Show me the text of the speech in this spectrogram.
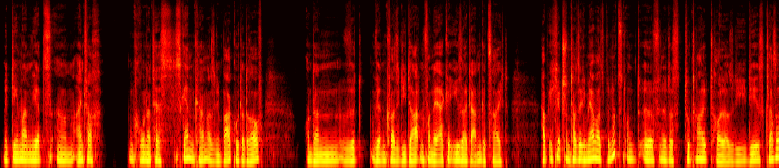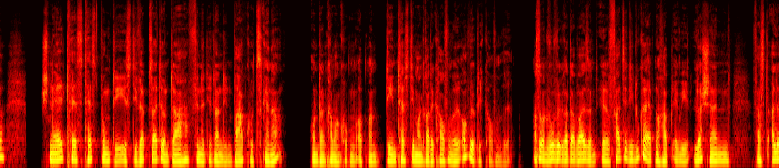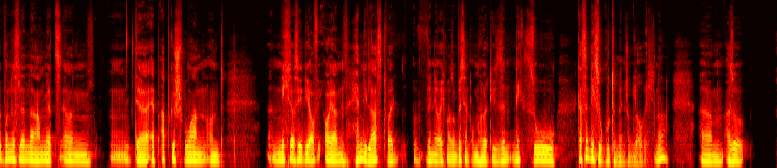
mit dem man jetzt ähm, einfach einen Corona-Test scannen kann, also den Barcode da drauf, und dann wird, werden quasi die Daten von der RKI-Seite angezeigt. Habe ich jetzt schon tatsächlich mehrmals benutzt und äh, finde das total toll. Also die Idee ist klasse. Schnelltesttest.de ist die Webseite und da findet ihr dann den Barcode-Scanner. Und dann kann man gucken, ob man den Test, den man gerade kaufen will, auch wirklich kaufen will. Achso, und wo wir gerade dabei sind, äh, falls ihr die Luca-App noch habt, irgendwie löschen. Fast alle Bundesländer haben jetzt ähm, der App abgeschworen und äh, nicht, dass ihr die auf euren Handy lasst, weil wenn ihr euch mal so ein bisschen umhört, die sind nicht so, das sind nicht so gute Menschen, glaube ich. Ne? Ähm, also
